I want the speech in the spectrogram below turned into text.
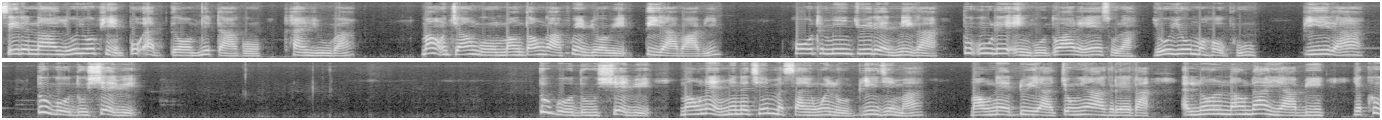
စေရနာရိုးရိုးဖြင့်ပို့အပ်သောမေတ္တာကို ခံယူပါ မောင်အကြောင်းကို မောင်တောင်းကဖွင့်ပြော၍သိရပါပြီဟိုထမင်းကျွေးတဲ့နေ့ကသူ့ဦးလေးအိမ်ကိုသွားတယ်ဆိုတာရိုးရိုးမဟုတ်ဘူးပြေးတာသူ့ကိုသူရှက်၍ သူ့ကိုသူရှက်၍မောင်နဲ့မျက်နှချင်းမဆိုင်ဝင့်လို့ပြေးခြင်းမှာမောင်နဲ့တွေ့ရကြုံရကြတဲ့ကအလွန်နောင်တရပြီးယခု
